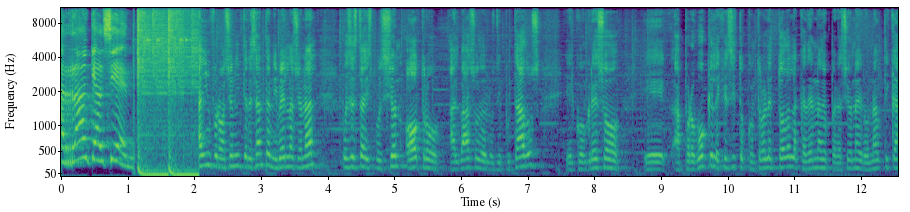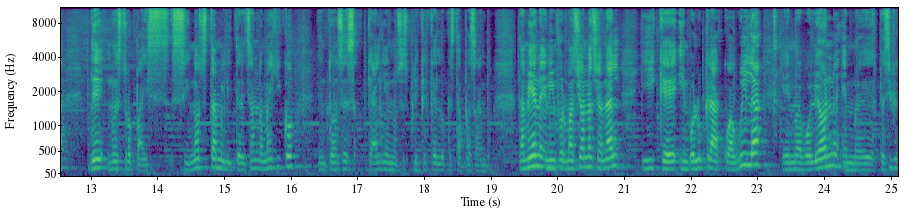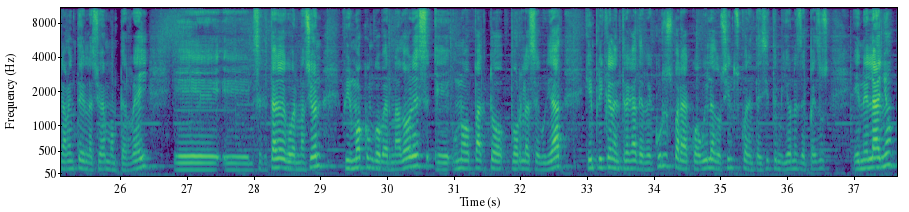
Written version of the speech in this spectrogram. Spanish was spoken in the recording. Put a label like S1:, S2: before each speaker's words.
S1: arranque al 100.
S2: Hay información interesante a nivel nacional, pues esta disposición, otro al vaso de los diputados, el Congreso eh, aprobó que el ejército controle toda la cadena de operación aeronáutica de nuestro país. Si no se está militarizando México, entonces que alguien nos explique qué es lo que está pasando. También en información nacional y que involucra a Coahuila, en Nuevo León, eh, específicamente en la ciudad de Monterrey, eh, el secretario de Gobernación firmó con gobernadores un nuevo pacto por la seguridad que implica la entrega de recursos para Coahuila 247 millones de pesos en el año,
